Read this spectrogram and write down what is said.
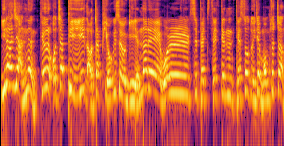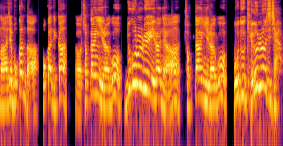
일하지 않는 그 어차피 나 어차피 여기서 여기 옛날에 월스 Bets 될 때는 됐어도 이제 멈췄잖아. 이제 못 간다. 못 가니까 어, 적당히 일하고 누구를 위해 일하냐? 적당히 일하고 모두 게을러지자.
